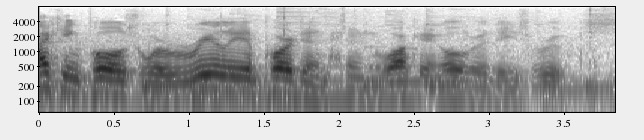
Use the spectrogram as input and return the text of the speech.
Hiking poles were really important in walking over these routes.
